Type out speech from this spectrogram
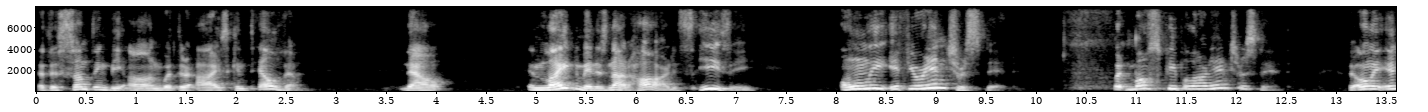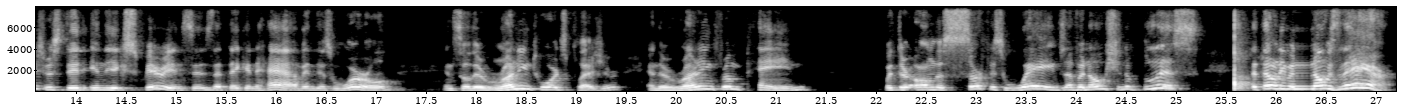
that there's something beyond what their eyes can tell them. Now, enlightenment is not hard, it's easy, only if you're interested. But most people aren't interested. They're only interested in the experiences that they can have in this world. And so they're running towards pleasure and they're running from pain, but they're on the surface waves of an ocean of bliss that they don't even know is there.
